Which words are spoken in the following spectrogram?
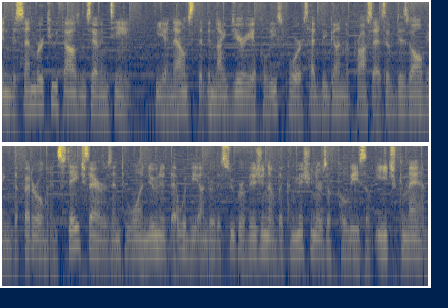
In December 2017, he announced that the Nigeria police force had begun the process of dissolving the federal and state SARS into one unit that would be under the supervision of the commissioners of police of each command.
